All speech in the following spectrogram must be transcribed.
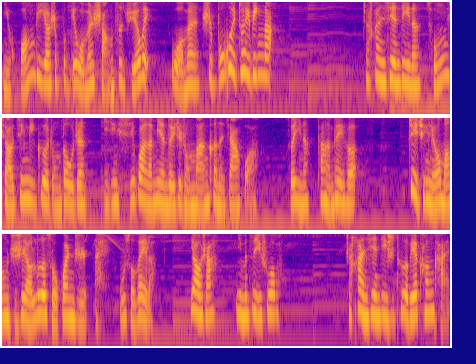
你皇帝要是不给我们赏赐爵位，我们是不会退兵的。这汉献帝呢，从小经历各种斗争，已经习惯了面对这种蛮横的家伙啊，所以呢，他很配合。这群流氓只是要勒索官职，哎，无所谓了，要啥？你们自己说吧。这汉献帝是特别慷慨，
